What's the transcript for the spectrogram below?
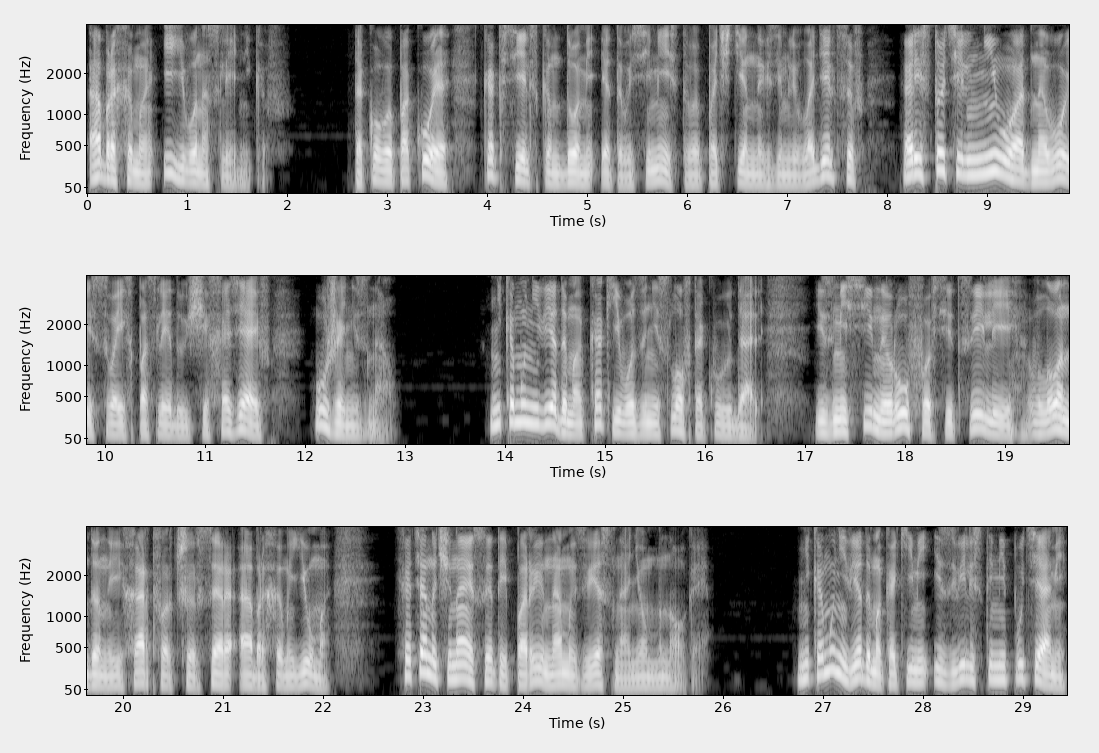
Абрахама и его наследников. Такого покоя, как в сельском доме этого семейства почтенных землевладельцев, Аристотель ни у одного из своих последующих хозяев – уже не знал. Никому не ведомо, как его занесло в такую даль. Из Мессины Руффа в Сицилии, в Лондон и Хартфордшир сэра Абрахама Юма, хотя, начиная с этой поры, нам известно о нем многое. Никому не ведомо, какими извилистыми путями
